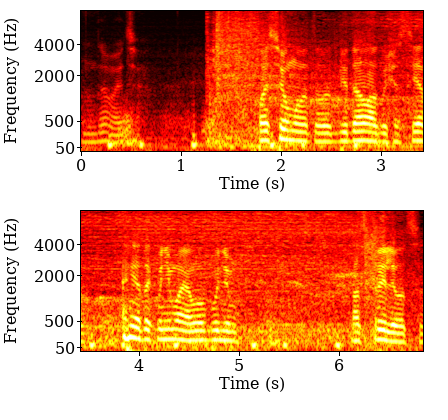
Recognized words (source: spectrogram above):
Ну, давайте. Спасем этого бедолагу сейчас. Я, я так понимаю, мы будем отстреливаться.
